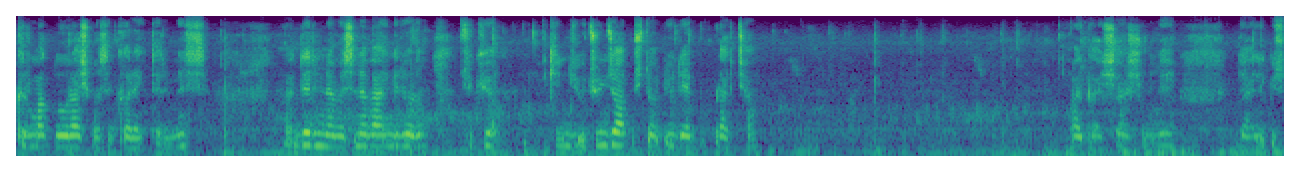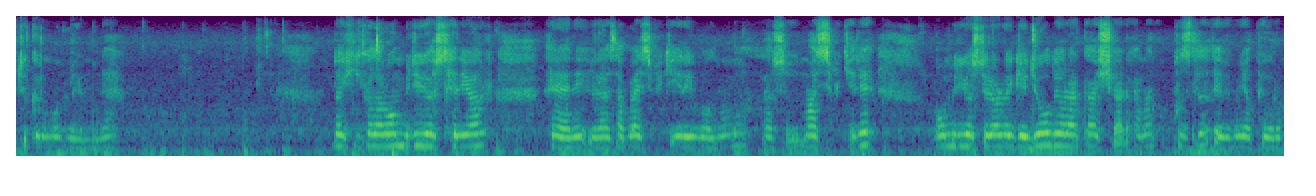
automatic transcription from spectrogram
kırmakla uğraşmasın karakterimiz. Derinlemesine ben giriyorum. Çünkü ikinci, üçüncü 64'lüyü de bırakacağım. Arkadaşlar şimdi geldik üstü kırma bölümüne. Dakikalar 11'i gösteriyor. Yani biraz haber spikeri gibi ama nasıl maç spikeri 11 gösteriyor ve gece oluyor arkadaşlar. Hemen hızlı evimi yapıyorum.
